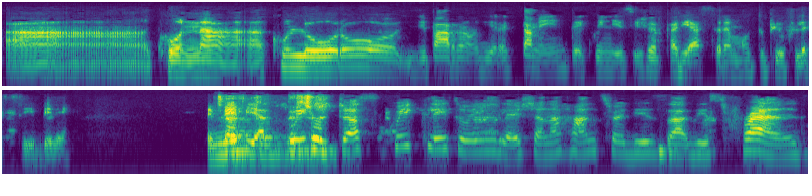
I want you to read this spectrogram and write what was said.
uh, con, con, loro, gli parlano direttamente e quindi si cerca di essere molto più flessibili. And maybe I'll switch just quickly to English and answer this, uh, this friend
